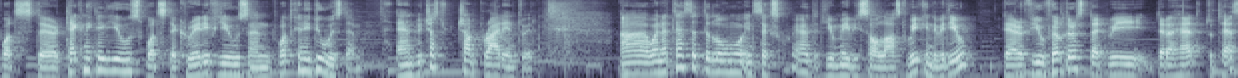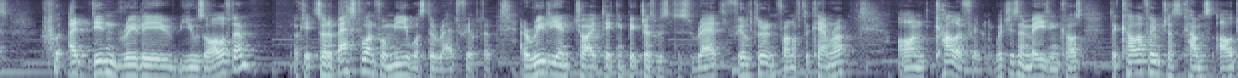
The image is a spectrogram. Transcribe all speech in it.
What's their technical use, what's their creative use, and what can you do with them? And we just jump right into it. Uh, when I tested the Lomo Instant Square that you maybe saw last week in the video, there are a few filters that we that I had to test. I didn't really use all of them. Okay, so the best one for me was the red filter. I really enjoyed taking pictures with this red filter in front of the camera on color film, which is amazing because the color film just comes out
